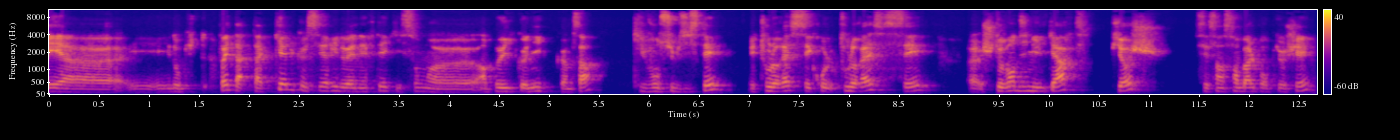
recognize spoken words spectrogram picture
Et, euh, donc, en fait, tu as, quelques séries de NFT qui sont euh, un peu iconiques comme ça qui vont subsister et tout le reste s'écroule. Tout le reste, c'est je te vends 10 000 cartes, pioche, c'est 500 balles pour piocher.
